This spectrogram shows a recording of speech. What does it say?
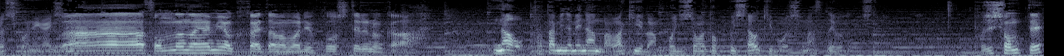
ろしくお願いしまわあ、そんな悩みを抱えたまま旅行してるのか。す。なお、畳の目ナンバーは9番、ポジションはトップ下を希望します。ということでした。ポジションって？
